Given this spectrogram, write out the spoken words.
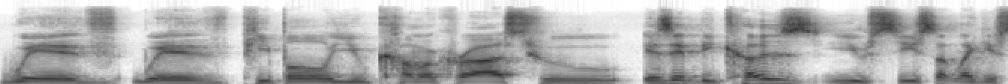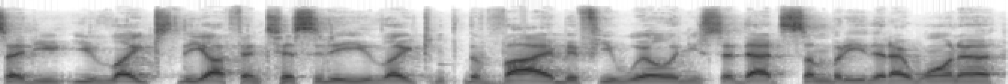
with with people you come across who is it because you see something like you said you you liked the authenticity you liked the vibe if you will and you said that's somebody that I want to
